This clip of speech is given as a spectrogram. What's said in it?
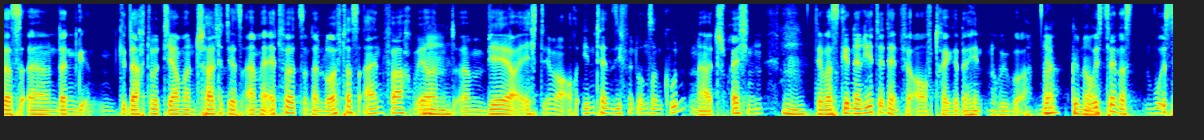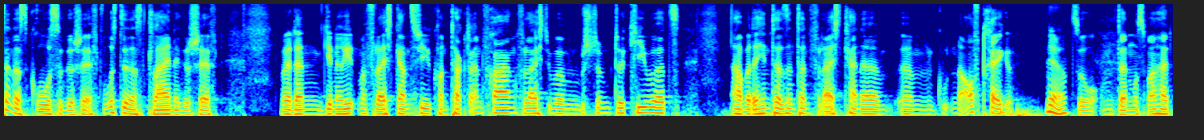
dass äh, dann gedacht wird, ja, man schaltet jetzt einmal AdWords und dann läuft das einfach, während mhm. ähm, wir ja echt immer auch intensiv mit unseren Kunden halt sprechen. Mhm. Der, was generiert er denn für Aufträge da hinten rüber? Ne? Ja, genau. Wo ist denn das, wo ist denn das große Geschäft? Wo ist denn das kleine Geschäft? Weil dann generiert man vielleicht ganz viele Kontaktanfragen, vielleicht über bestimmte Keywords aber dahinter sind dann vielleicht keine ähm, guten Aufträge. Ja. So, und dann muss man halt,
